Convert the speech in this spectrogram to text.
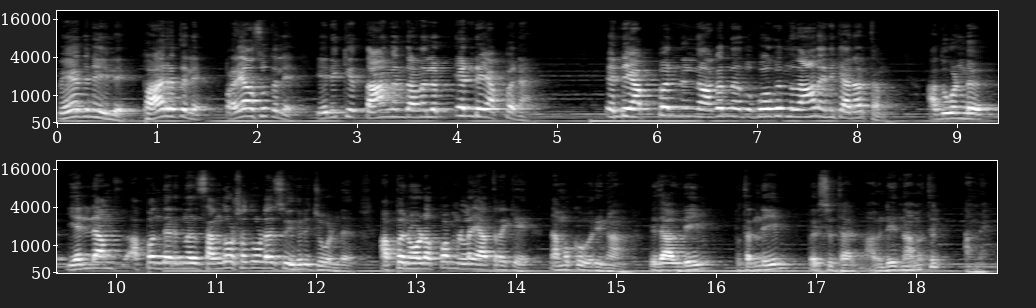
വേദനയിലെ ഭാരത്തിലെ പ്രയാസത്തിലെ എനിക്ക് താങ്ങും തണലും എന്റെ അപ്പനാണ് എന്റെ അപ്പനിൽ നിന്ന് അകന്ന് പോകുന്നതാണ് എനിക്ക് അനർത്ഥം. അതുകൊണ്ട് എല്ലാം അപ്പൻ തരുന്നത് സന്തോഷത്തോടെ സ്വീകരിച്ചുകൊണ്ട് അപ്പനോടൊപ്പമുള്ള യാത്രയ്ക്ക് നമുക്ക് ഒരുങ്ങാം. പിതാവിന്റെയും പുത്രന്റെയും പരിശുദ്ധാത്മാവിന്റെയും നാമത്തിൽ. അമ്മേ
